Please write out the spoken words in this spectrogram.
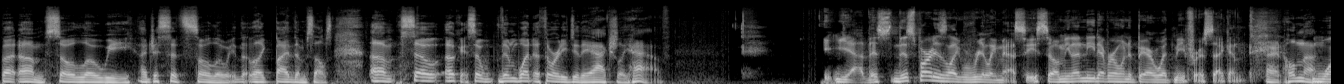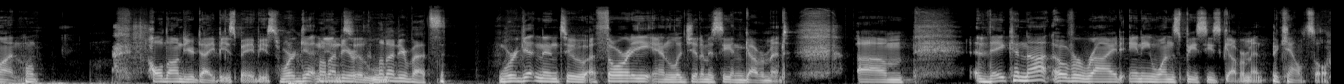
But um solo-y. I just said solo-y, like by themselves. Um so okay, so then what authority do they actually have? Yeah, this this part is like really messy. So I mean I need everyone to bear with me for a second. All right, hold on. One. Hold, hold on to your diabetes babies. We're getting hold into on to your, hold on to your butts. We're getting into authority and legitimacy in government. Um, they cannot override any one species government, the council,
